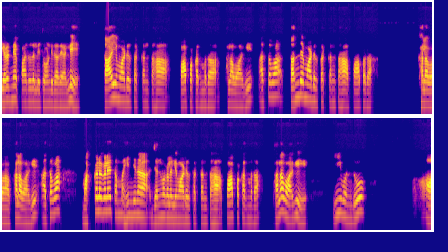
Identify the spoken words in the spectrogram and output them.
ಎರಡನೇ ಪಾದದಲ್ಲಿ ತಗೊಂಡಿದ್ದಾರೆ ಅಲ್ಲಿ, ತಾಯಿ ಮಾಡಿರ್ತಕ್ಕಂತಹ ಪಾಪಕರ್ಮದ ಫಲವಾಗಿ ಅಥವಾ ತಂದೆ ಮಾಡಿರ್ತಕ್ಕಂತಹ ಪಾಪದ ಫಲವ, ಫಲವಾಗಿ ಅಥವಾ ಮಕ್ಕಳುಗಳೇ ತಮ್ಮ ಹಿಂದಿನ ಜನ್ಮಗಳಲ್ಲಿ ಮಾಡಿರ್ತಕ್ಕಂತಹ ಪಾಪಕರ್ಮದ ಫಲವಾಗಿ ಈ ಒಂದು, ಆ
